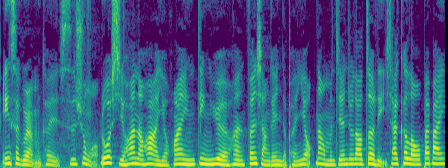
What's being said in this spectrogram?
Instagram 可以私讯我。如果喜欢的话，也欢迎订阅和分享给你的朋友。那我们今天就到这里，下课喽，拜拜。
